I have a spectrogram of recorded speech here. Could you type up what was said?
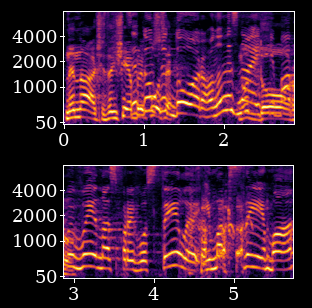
не наші. Це ще Це дуже дорого. Ну не знаю, Ну, хіба би ви нас пригостили і Максима,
